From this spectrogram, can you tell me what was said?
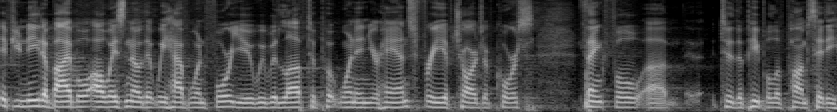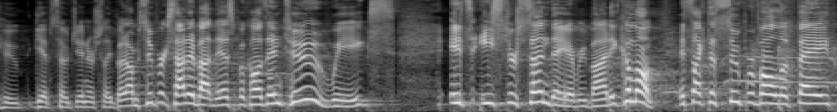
if you need a Bible, always know that we have one for you. We would love to put one in your hands, free of charge, of course. Thankful uh, to the people of Palm City who give so generously. But I'm super excited about this because in two weeks, it's Easter Sunday, everybody. Come on. It's like the Super Bowl of faith.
